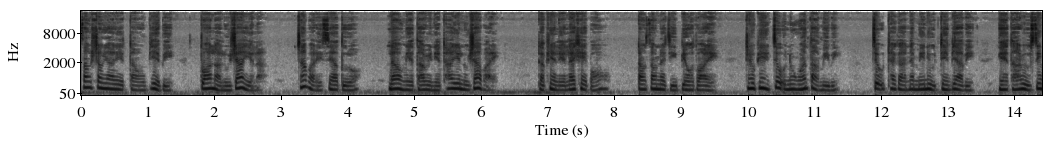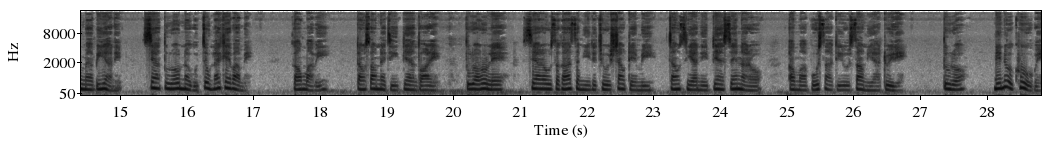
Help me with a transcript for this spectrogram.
စောင့်ရှောက်ရတဲ့တောင်ကိုပြည့်ပြီးသွားလာလို့ရရဲ့လားရပါတယ်ဆရာသူတော်လက်အောင်ငယ်သားတွေနဲ့ထားရင်လို့ရပါတယ်ဒါဖြင့်လေလိုက်ခဲ့ပေါ့တောင်ဆောင်နဲ့ကြီးပြောသွားတယ်ဒီလိုဖြင့်ကျုပ်အလွန်ဝမ်းသာမိပြီကျုပ်အထက်ကနှမင်းတွေကိုတင်ပြပြီးငယ်သားတွေကိုစီမံပြီးရနေဆရာသူတော်နောက်ကိုကျုပ်လိုက်ခဲ့ပါမယ်ကောင်းပါပြီတောင်ဆောင်နဲ့ကြီးပြန်သွားတယ်သူတော်တို့လည်းဆရာတော်စကားစမြည်တချို့ရှောက်တင်ပြီးကျောင်းစီကနေပြန်ဆင်းလာတော့ အောက်မှာဘိုးစာတီတို့စောင့်နေရတွေ့တယ်သူတော်နင်တို့ခုပဲ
